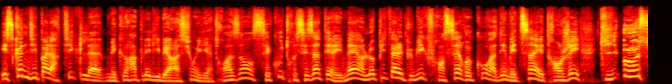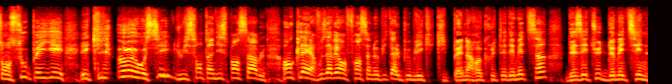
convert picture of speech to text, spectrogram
Et ce que ne dit pas l'article, mais que rappelait Libération il y a trois ans, c'est qu'outre ces intérimaires, l'hôpital public français recourt à des médecins étrangers qui, eux, sont sous-payés et qui, eux aussi, lui sont indispensables. En clair, vous avez en France un hôpital public qui peine à recruter des médecins, des études de médecine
